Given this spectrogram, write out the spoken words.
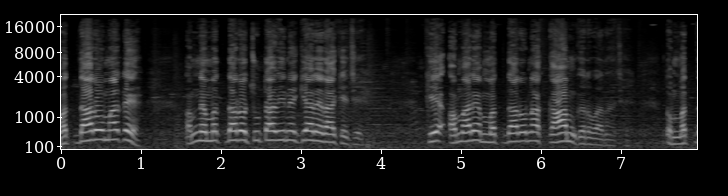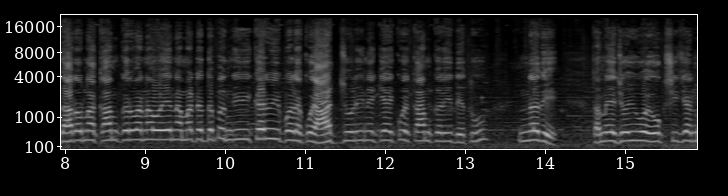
મતદારો માટે અમને મતદારો ચૂંટાવીને ક્યારે રાખે છે? કે અમારે મતદારોના કામ કરવાના છે? તો મતદારોના કામ કરવાના હોય એના માટે દબંગગીરી કરવી પડે. કોઈ હાથ જોડીને ક્યાંય કોઈ કામ કરી દેતું નથી. તમે જોયું હોય ઓક્સિજન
